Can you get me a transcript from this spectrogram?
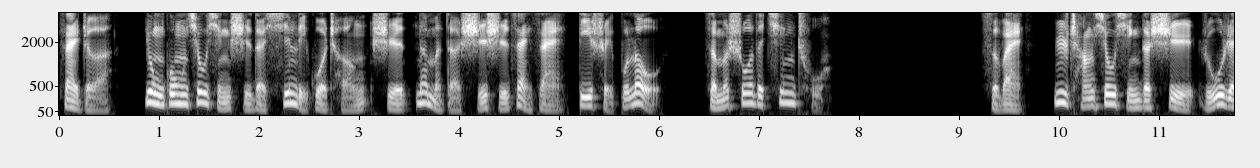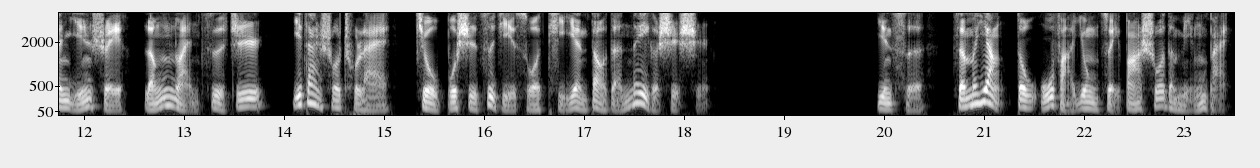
再者，用功修行时的心理过程是那么的实实在在、滴水不漏，怎么说得清楚？此外，日常修行的事如人饮水，冷暖自知，一旦说出来，就不是自己所体验到的那个事实。因此，怎么样都无法用嘴巴说得明白。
